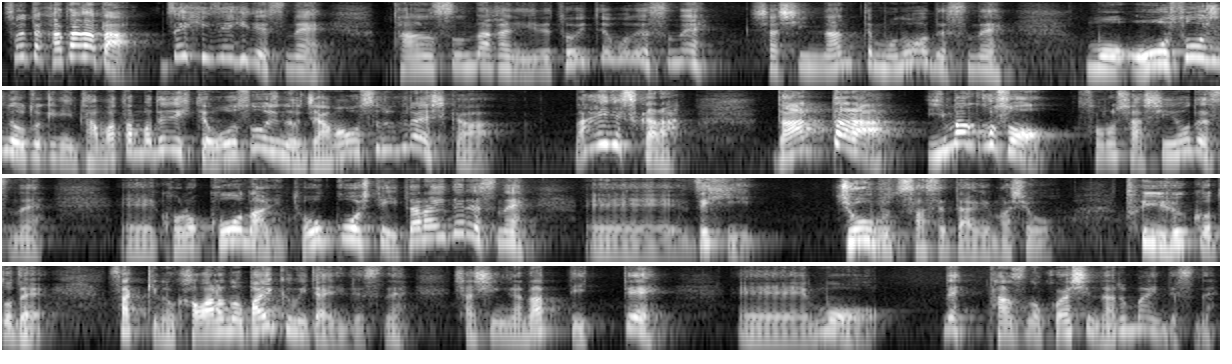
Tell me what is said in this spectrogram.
そういった方々、ぜひぜひですね、タンスの中に入れといてもですね、写真なんてものはですね、もう大掃除の時にたまたま出てきて大掃除の邪魔をするぐらいしかないですから。だったら、今こそ、その写真をですね、えー、このコーナーに投稿していただいてですね、えー、ぜひ、成仏させてあげましょう。ということで、さっきの河原のバイクみたいにですね、写真がなっていって、えー、もう、ね、タンスの肥やしになる前にですね、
